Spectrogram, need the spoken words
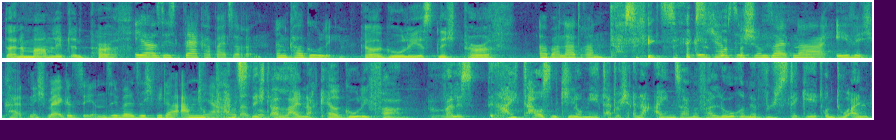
Deine Mom lebt in Perth. Ja, sie ist Bergarbeiterin in Kalgoorlie. Kalgoorlie ist nicht Perth. Aber nah dran. Das liegt sechs Ich habe sie schon seit einer Ewigkeit nicht mehr gesehen. Sie will sich wieder annähern Du kannst nicht sowas. allein nach Kalgoorlie fahren, weil es 3000 Kilometer durch eine einsame, verlorene Wüste geht und du einen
